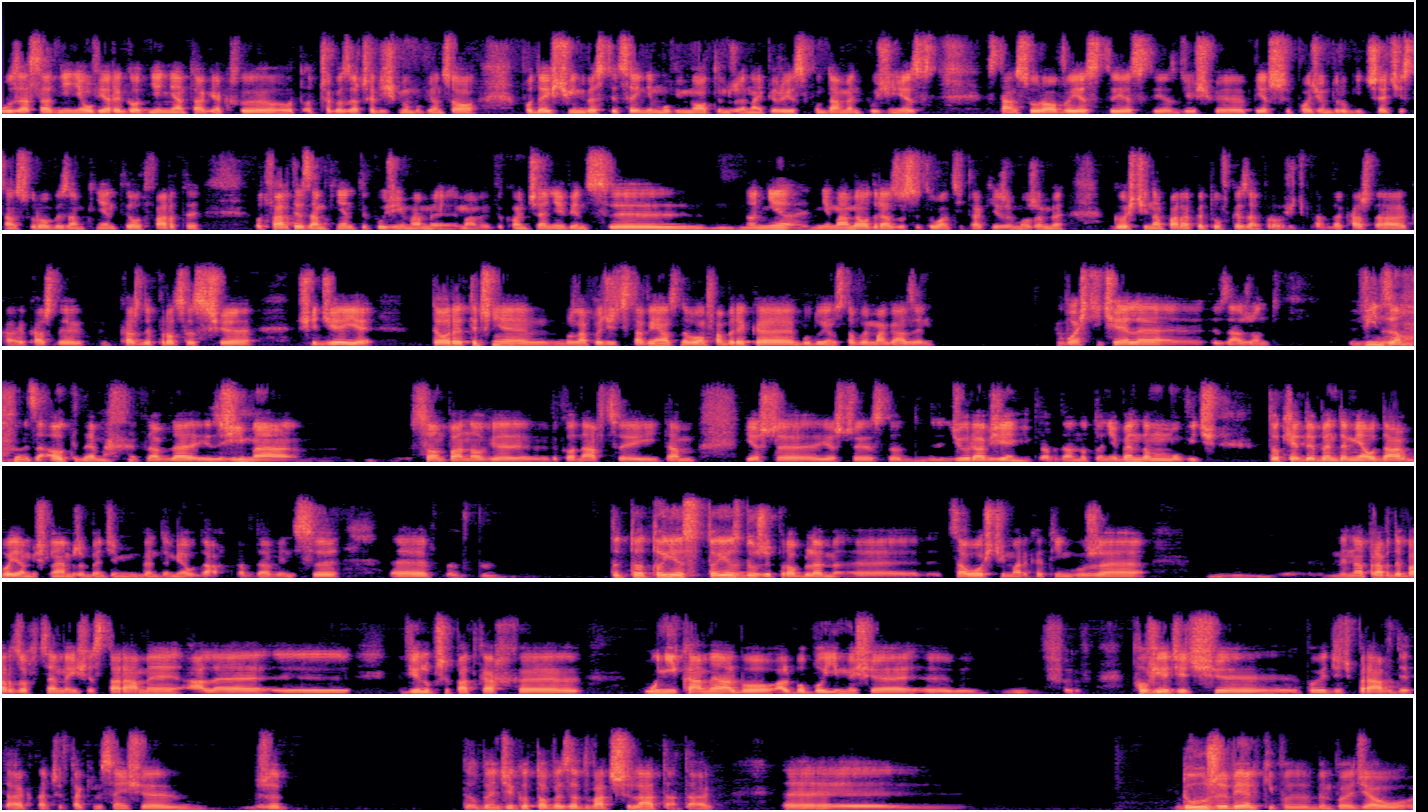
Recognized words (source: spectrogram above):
uzasadnienia, uwiarygodnienia, tak jak od, od, czego zaczęliśmy, mówiąc o podejściu inwestycyjnym, mówimy o tym, że najpierw jest fundament, później jest stan surowy, jest, jest, jest gdzieś pierwszy poziom, drugi, trzeci, stan surowy zamknięty, otwarty, otwarty, zamknięty, później mamy, mamy wykończenie, więc y, no nie, nie mamy od razu sytuacji takiej, że możemy gości na parapetówkę zaprosić, prawda? Każda, każdy, każdy proces się, się dzieje. Teoretycznie, można powiedzieć, stawiając nową fabrykę, budując nowy magazyn, właściciele, zarząd widzą za oknem, prawda, jest zima, są panowie wykonawcy i tam jeszcze, jeszcze jest dziura w ziemi, prawda, no to nie będą mówić, to kiedy będę miał dach, bo ja myślałem, że będzie, będę miał dach, prawda, więc e, to, to, to, jest, to jest duży problem e, całości marketingu, że my naprawdę bardzo chcemy i się staramy, ale y, w wielu przypadkach e, unikamy albo, albo boimy się y, powiedzieć, y, powiedzieć prawdy, tak? Znaczy w takim sensie, że to będzie gotowe za 2-3 lata, tak? E, duży, wielki, bym powiedział,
